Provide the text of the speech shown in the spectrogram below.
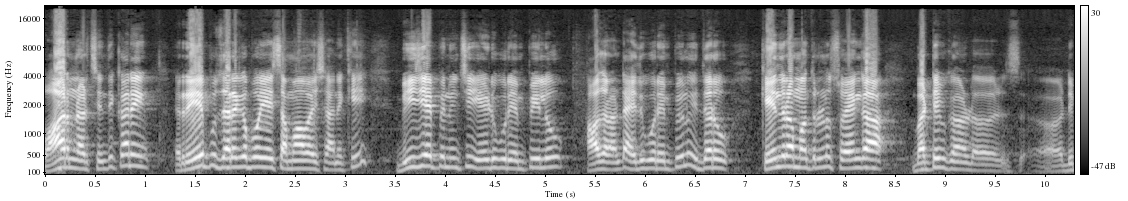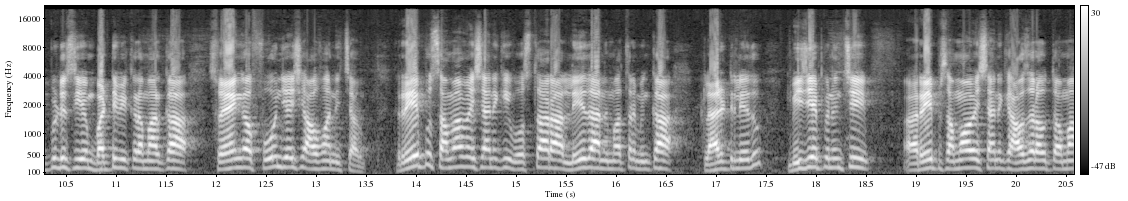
వారు నడిచింది. కానీ రేపు జరగబోయే సమావేశానికి బీజేపీ నుంచి ఏడుగురు ఎంపీలు హాజరు అంటే ఐదుగురు ఎంపీలు ఇద్దరు కేంద్ర మంత్రులను స్వయంగా బట్టి డిప్యూటీ సీఎం బట్టి విక్రమార్క స్వయంగా ఫోన్ చేసి ఆహ్వానించారు. రేపు సమావేశానికి వస్తారా లేదా అని మాత్రం ఇంకా క్లారిటీ లేదు. బీజేపీ నుంచి రేపు సమావేశానికి హాజరవుతామా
